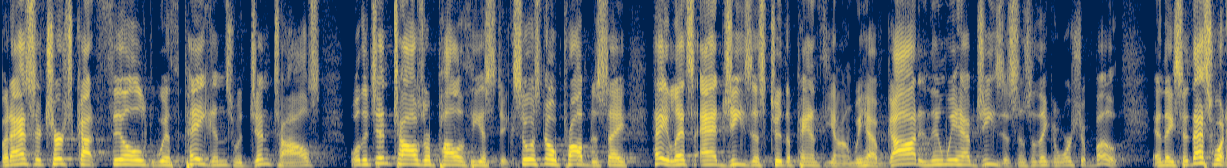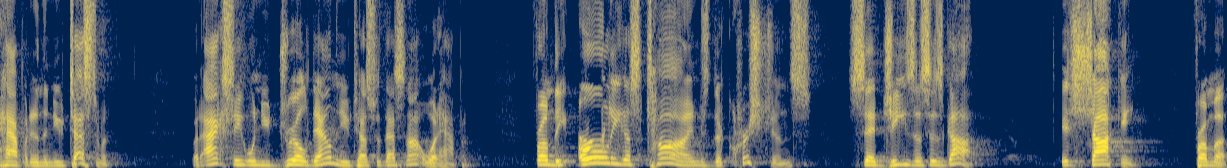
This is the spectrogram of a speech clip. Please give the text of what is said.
But as the church got filled with pagans, with Gentiles, well, the Gentiles are polytheistic, so it's no problem to say, hey, let's add Jesus to the pantheon. We have God and then we have Jesus, and so they can worship both. And they said that's what happened in the New Testament. But actually, when you drill down the New Testament, that's not what happened. From the earliest times, the Christians said Jesus is God. It's shocking from a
